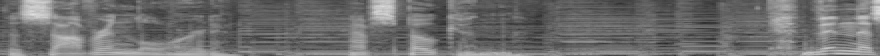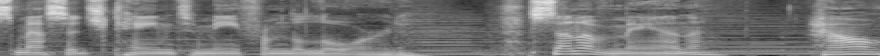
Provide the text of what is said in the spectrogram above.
the sovereign Lord, have spoken. Then this message came to me from the Lord Son of man, how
